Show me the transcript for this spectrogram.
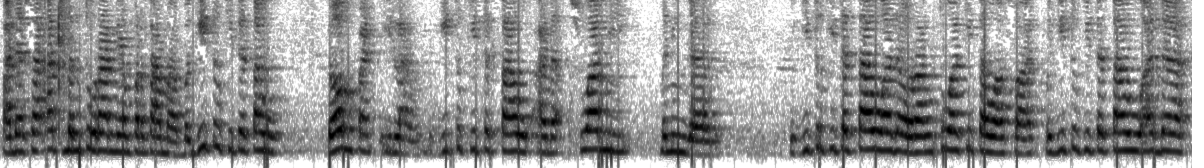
Pada saat benturan yang pertama, begitu kita tahu dompet hilang, begitu kita tahu ada suami meninggal, begitu kita tahu ada orang tua kita wafat, begitu kita tahu ada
